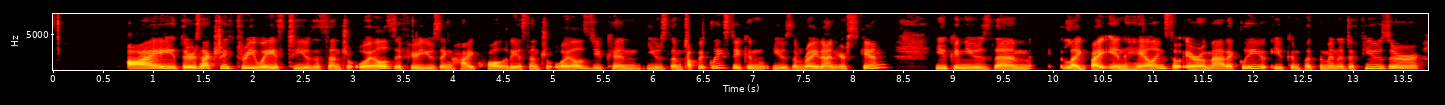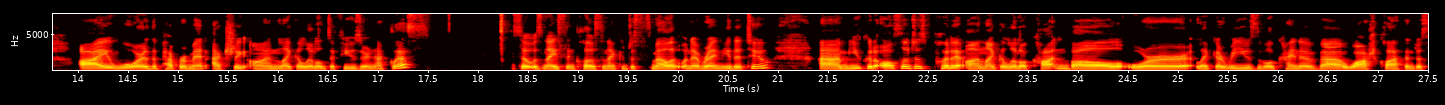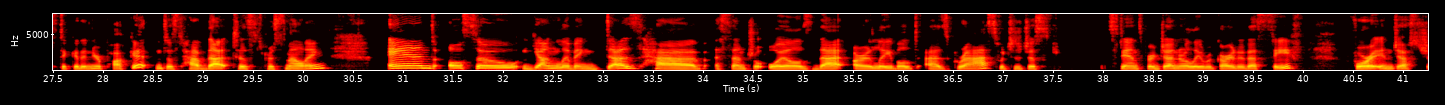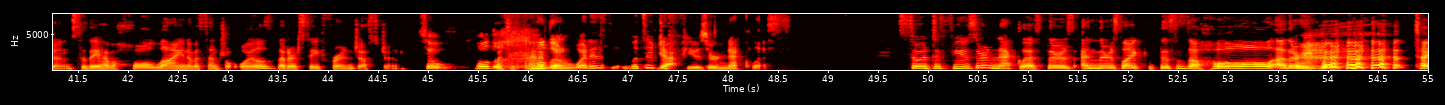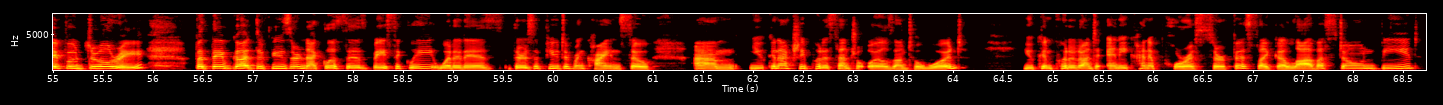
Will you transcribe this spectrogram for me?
I there's actually three ways to use essential oils. If you're using high quality essential oils, you can use them topically, so you can use them right on your skin. You can use them like by inhaling, so aromatically, you can put them in a diffuser. I wore the peppermint actually on like a little diffuser necklace. So it was nice and close, and I could just smell it whenever I needed to. Um, you could also just put it on like a little cotton ball or like a reusable kind of uh, washcloth and just stick it in your pocket and just have that just for smelling. And also, Young Living does have essential oils that are labeled as GRAS, which is just stands for generally regarded as safe for ingestion. So they have a whole line of essential oils that are safe for ingestion. So hold on, hold on. What is what's a yeah. diffuser necklace? So a diffuser necklace, there's and there's like this is a whole other type of jewelry, but they've got diffuser necklaces. Basically, what it is, there's a few different kinds. So um, you can actually put essential oils onto wood. You can put it onto any kind of porous surface, like a lava stone bead.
